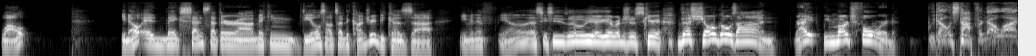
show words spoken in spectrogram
Well, you know, it makes sense that they're uh, making deals outside the country because uh, even if, you know, the SEC is, oh, yeah, you got to register security, the show goes on right? We march forward. We don't stop for no one.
